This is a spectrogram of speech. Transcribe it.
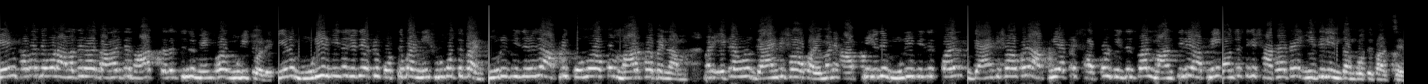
মেন খাবার যেমন আমাদের হয় বাঙালিতে ভাত, তাদের কিন্তু মেন খাবার মুড়ি চলে। এখানে মুড়ির বিজনেস যদি আপনি করতে পারেন শুরু করতে পারেন। মুড়ির বিজনেসে আপনি কোনো রকম মার খাবেন না। মানে এটা হলো গ্যারান্টি সহকারে। মানে আপনি যদি মুড়ির বিজনেস করেন গ্যারান্টি সহকারে আপনি একটা সফল বিজনেস করেন মান্থলি আপনি পঞ্চাশ থেকে ষাট হাজার টাকা ইজিলি ইনকাম করতে পারছেন।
